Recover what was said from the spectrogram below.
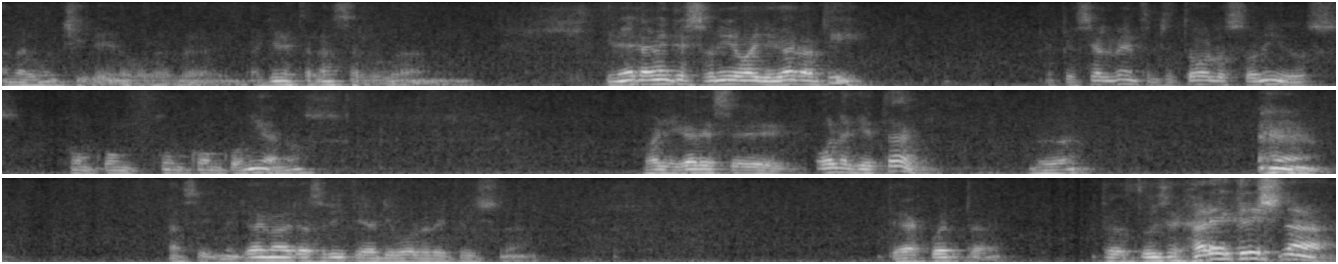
anda algún chileno por. ¿A quién estarán saludando? Inmediatamente ese sonido va a llegar a ti, especialmente entre todos los sonidos con, con, con, va a llegar ese hola, ¿qué tal? ¿verdad? Así, me llama de la solita y de Krishna. ¿Te das cuenta? Entonces tú dices, Hare Krishna.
